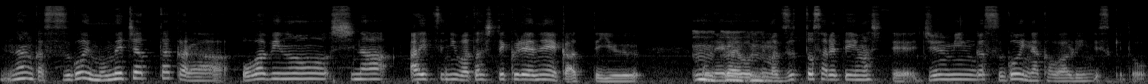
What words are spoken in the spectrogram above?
なんかすごい揉めちゃったからお詫びの品あいつに渡してくれねえかっていうお願いを今ずっとされていまして住民がすごい仲悪いんですけど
